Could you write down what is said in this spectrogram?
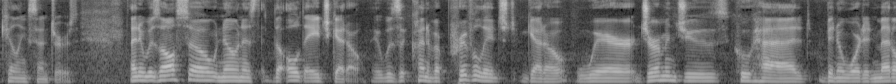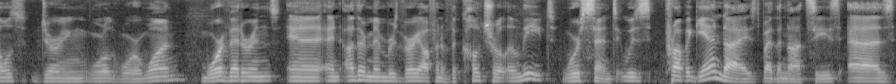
killing centers. And it was also known as the Old Age Ghetto. It was a kind of a privileged ghetto where German Jews who had been awarded medals during World War I, war veterans, and, and other members, very often of the cultural elite, were sent. It was propagandized by the Nazis as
